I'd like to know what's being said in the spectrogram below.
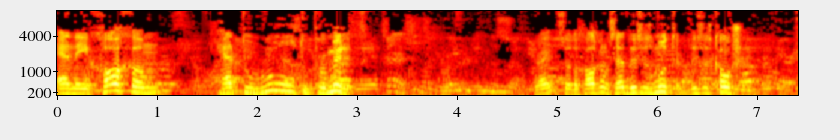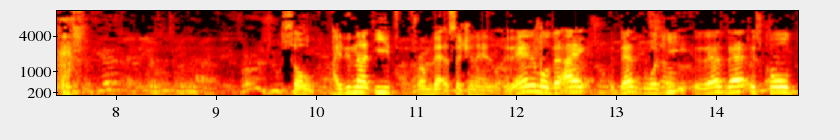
and a chacham had to rule to permit it. Right? So the Chacham said, this is mutter, this is kosher. So I did not eat from that such an animal. The animal that I that what he that that is called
